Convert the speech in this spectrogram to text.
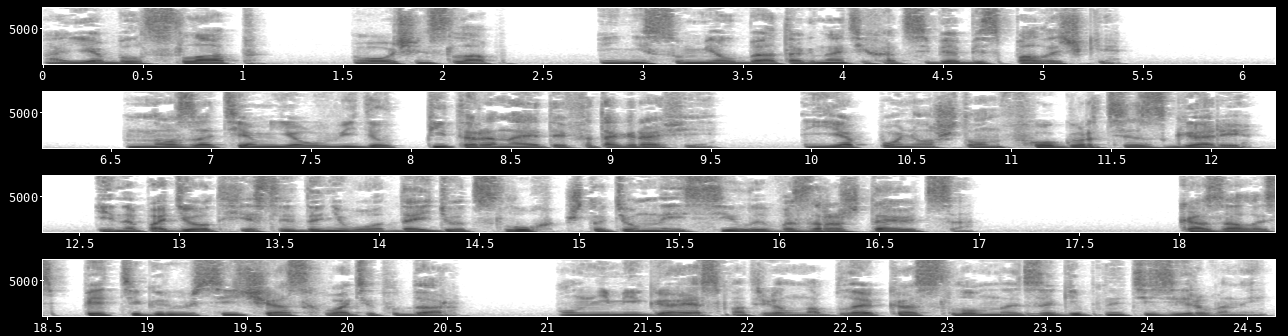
А я был слаб, очень слаб, и не сумел бы отогнать их от себя без палочки. Но затем я увидел Питера на этой фотографии. Я понял, что он в Хогвартсе с Гарри и нападет, если до него дойдет слух, что темные силы возрождаются. Казалось, Петтигрю сейчас хватит удар. Он не мигая смотрел на Блэка, словно загипнотизированный.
